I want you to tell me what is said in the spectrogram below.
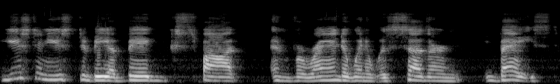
Houston used to be a big spot in Veranda when it was Southern based.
